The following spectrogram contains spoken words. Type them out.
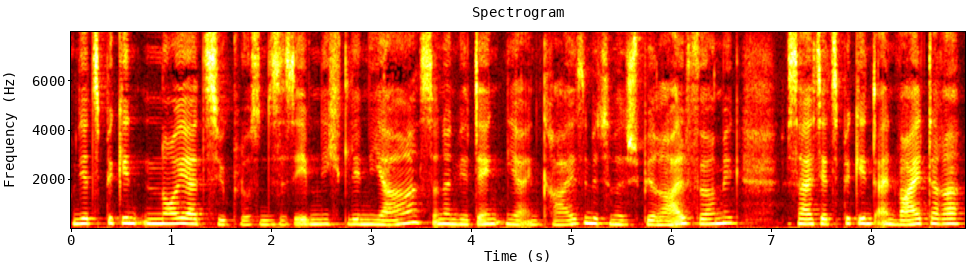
Und jetzt beginnt ein neuer Zyklus. Und das ist eben nicht linear, sondern wir denken ja in Kreisen bzw. spiralförmig. Das heißt, jetzt beginnt ein weiterer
